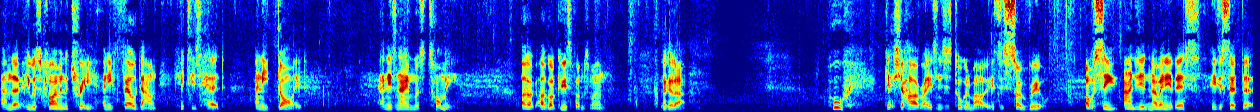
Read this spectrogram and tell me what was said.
and that he was climbing a tree and he fell down, hit his head, and he died. And his name was Tommy. I got, I got goosebumps, man. Look at that. Whew. Gets your heart racing just talking about it. This is so real obviously Andy didn't know any of this. He just said that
